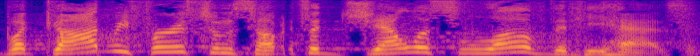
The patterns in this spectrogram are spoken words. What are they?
But God refers to himself, it's a jealous love that he has.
